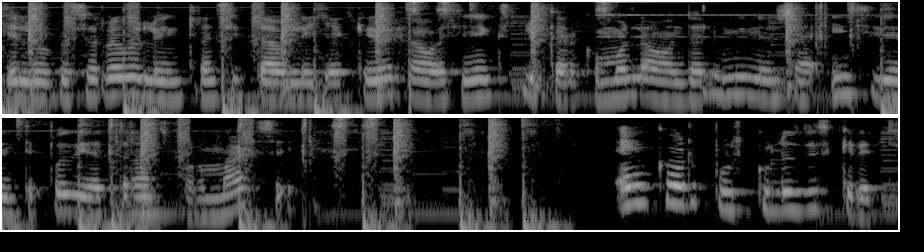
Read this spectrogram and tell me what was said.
que luego se reveló intransitable ya que dejaba sin explicar cómo la onda luminosa incidente podía transformarse en corpúsculos discretos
